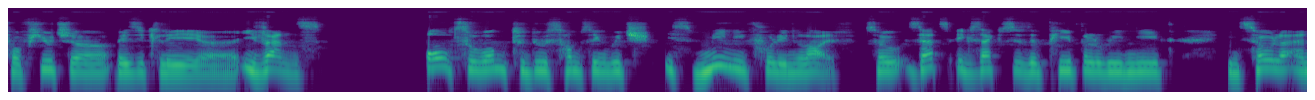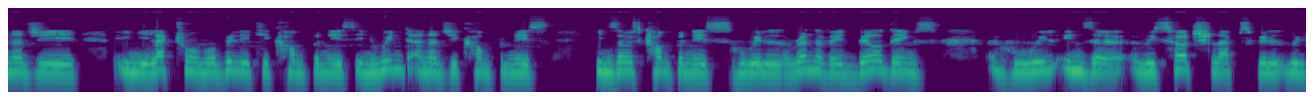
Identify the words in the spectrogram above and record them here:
for future basically uh, events also want to do something which is meaningful in life. So that's exactly the people we need in solar energy, in electromobility companies, in wind energy companies, in those companies who will renovate buildings, who will in the research labs will, will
